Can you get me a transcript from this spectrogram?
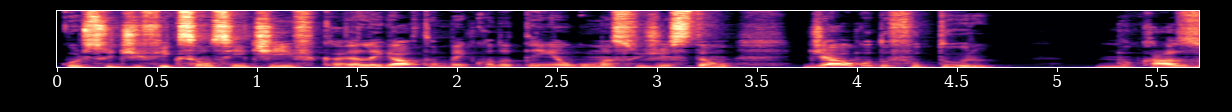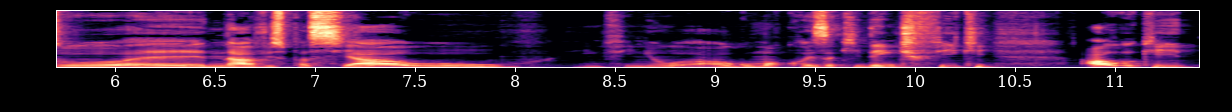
curso de ficção científica, é legal também quando tem alguma sugestão de algo do futuro. No caso, é, nave espacial ou, enfim, alguma coisa que identifique algo que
